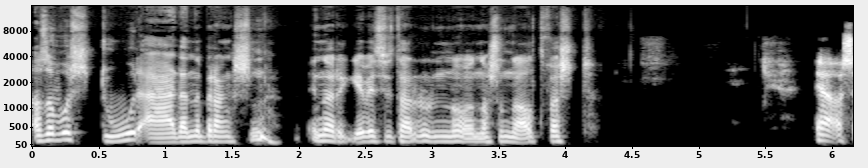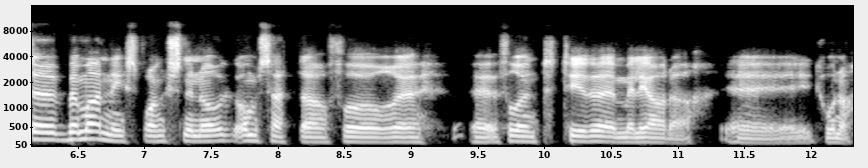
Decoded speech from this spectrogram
altså, hvor stor er denne bransjen i Norge, hvis vi tar noe nasjonalt først? Ja, altså Bemanningsbransjen i Norge omsetter for, uh, for rundt 20 milliarder uh, kroner.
